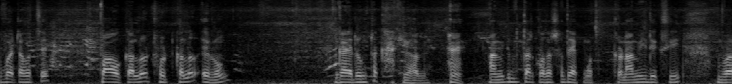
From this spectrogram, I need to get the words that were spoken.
উপায়টা হচ্ছে পাও কালো ঠোঁট কালো এবং গায়ের রংটা খাকি হবে। হ্যাঁ আমি কিন্তু তার কথার সাথে একমত। কারণ আমি দেখছি বা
